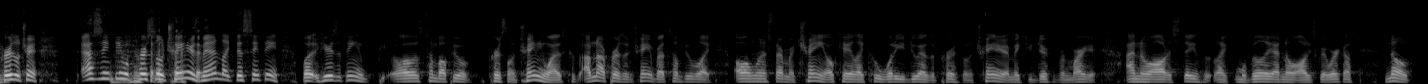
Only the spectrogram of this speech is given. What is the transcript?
trainers personal trainer that's the same thing with personal trainers man like the same thing but here's the thing I was talking about people personal training wise because I'm not a personal trainer but I tell people like oh I'm going to start my training okay like cool what do you do as a personal trainer that makes you different from the market I know all these things like mobility I know all these great workouts no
